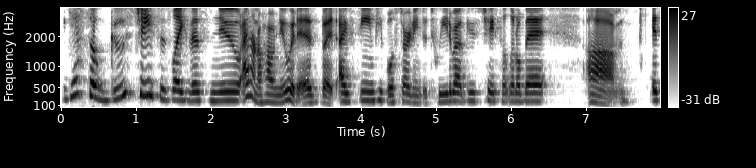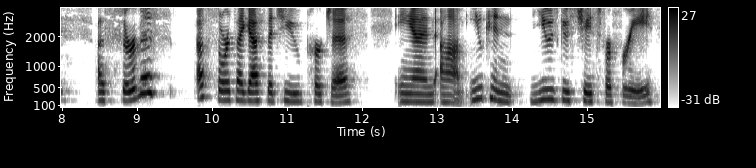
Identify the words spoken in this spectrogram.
Yeah, so Goose Chase is like this new, I don't know how new it is, but I've seen people starting to tweet about Goose Chase a little bit. Um, it's a service of sorts, I guess, that you purchase, and um, you can use Goose Chase for free.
